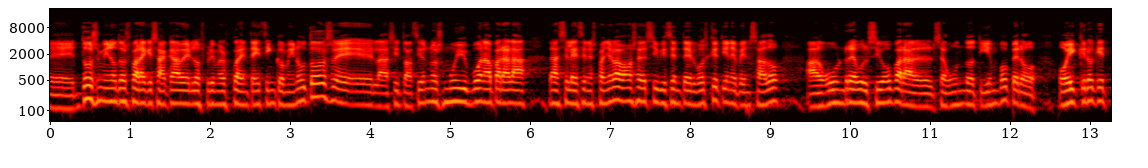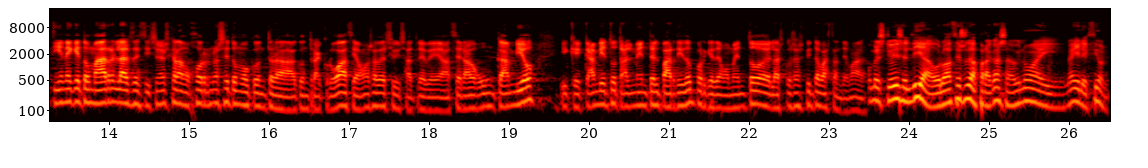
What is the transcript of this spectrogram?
eh, dos minutos para que se acaben los primeros 45 minutos. Eh, la situación no es muy buena para la, la selección española. Vamos a ver si Vicente del Bosque tiene pensado algún revulsivo para el segundo tiempo, pero hoy creo que tiene que tomar las decisiones que a lo mejor no se tomó contra, contra Croacia. Vamos a ver si se atreve a hacer algún cambio y que cambie totalmente el partido, porque de momento eh, las cosas pintan bastante mal. Hombre, es que hoy es el día, o lo haces o das para casa. Hoy no hay, no hay elección,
